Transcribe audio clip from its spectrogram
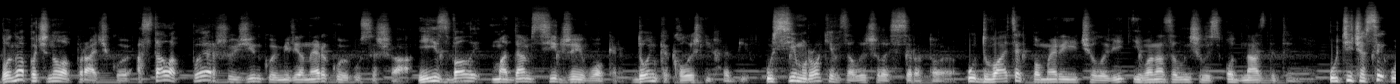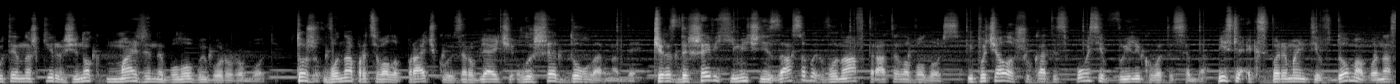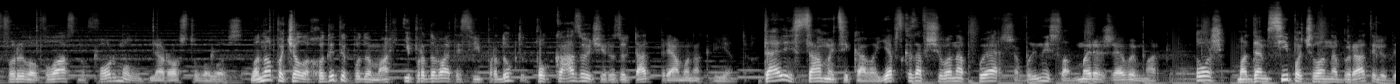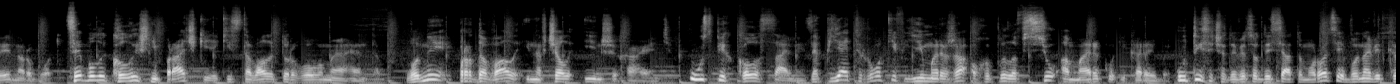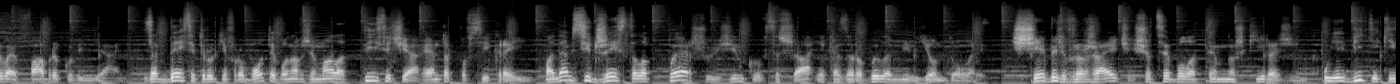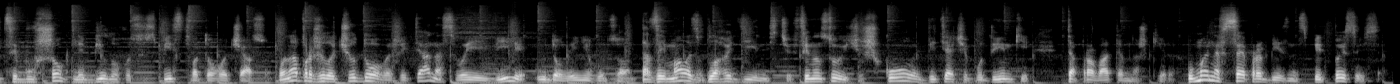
Вона починала прачкою, а стала першою жінкою-мільйонеркою у США. Її звали мадам Сі Джей Вокер, донька колишніх рабів. У сім років залишилась сиротою. У 20 помер її чоловік, і вона залишилась одна з дитиною. У ті часи у темношкірих жінок майже не було вибору роботи. Тож вона працювала прачкою, заробляючи лише долар на день. Через дешеві хімічні засоби вона втратила волосся і почала шукати спосіб вилікувати себе. Після експериментів вдома вона створила власну формулу для росту волосся. Вона почала ходити по домах і продавати свій продукт, показуючи результат прямо на клієнтах. Далі саме цікаве, я б сказав, що вона перша винайшла мережевий маркетинг. Тож мадам Сі почала набирати людей на роботу. Це були колишні прачки, які ставали торговими агентами. Вони продавали і навчали інших агентів. Успіх колосальний. За 5 років її мережа охопила всю Америку і Кариби. У 1910 році вона відкриває фабрику в Індіані. За 10 років роботи вона вже мала тисячі агенток по всій країні. Мадам Сі Джей стала першою жінкою в США, яка заробила мільйон доларів. Ще більш вражаюче, що це була темношкіра жінка. Уявіть, який це був шок для білого суспільства того часу. Вона прожила чудове життя на своїй вілі у долині Гудзон та займалась благодійністю, фінансуючи школи, дитячі будинки та права темношкірих. У мене все про бізнес. Підписуйся.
